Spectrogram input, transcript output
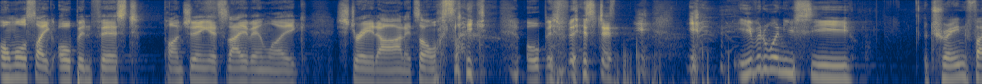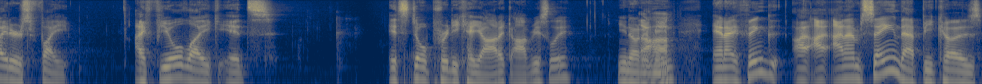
almost like open fist punching. It's not even like straight on. It's almost like open fist. Just Even when you see trained fighters fight, I feel like it's it's still pretty chaotic. Obviously, you know what I Uh-huh. mean. And I think I, I and I'm saying that because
